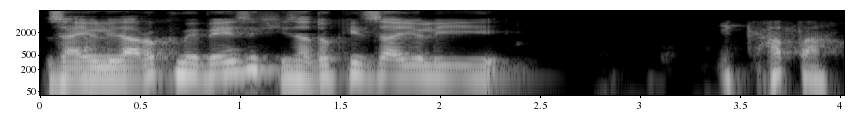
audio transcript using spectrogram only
Zijn jullie daar ook mee bezig? Is dat ook iets dat jullie... Ik had dat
